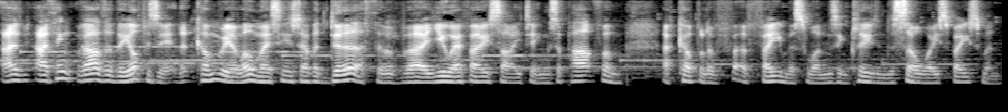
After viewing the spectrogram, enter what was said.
I, I, think rather the opposite, that Cumbria almost seems to have a dearth of uh, UFO sightings, apart from a couple of, of famous ones, including the Solway Spaceman.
